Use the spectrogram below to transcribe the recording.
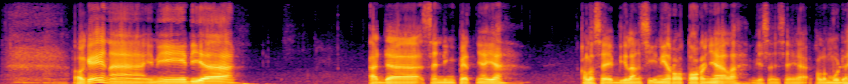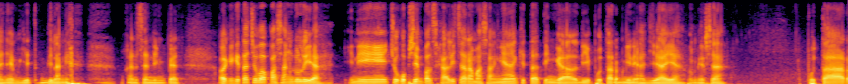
Oke, nah ini dia ada sanding padnya ya. Kalau saya bilang sih ini rotornya lah. Biasanya saya kalau mudahnya begitu bilangnya. Bukan sanding pad. Oke kita coba pasang dulu ya. Ini cukup simpel sekali cara masangnya. Kita tinggal diputar begini aja ya pemirsa. Putar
